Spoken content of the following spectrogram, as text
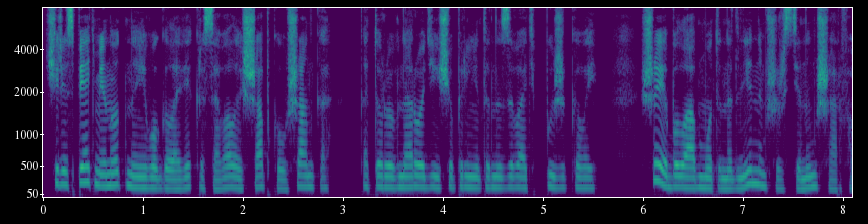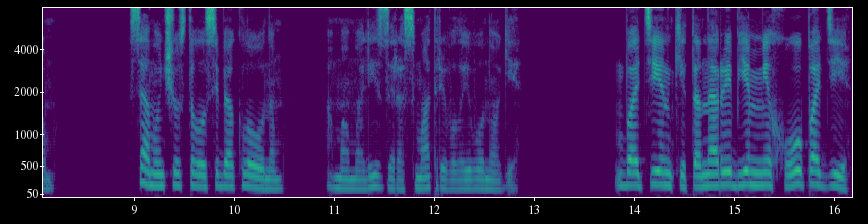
Через пять минут на его голове красовалась шапка-ушанка, которую в народе еще принято называть пыжиковой. Шея была обмотана длинным шерстяным шарфом. Сам он чувствовал себя клоуном, а мама Лизы рассматривала его ноги. «Ботинки-то на рыбьем меху поди!»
